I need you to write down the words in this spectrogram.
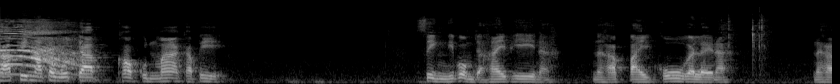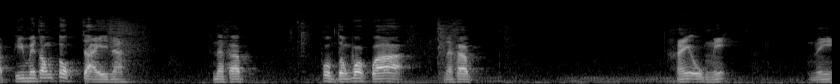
ครับพี่นัทวุฒิครับ ขอบคุณมากครับพี่ สิ่งที่ผมจะให้พี่นะนะครับ ไปคู่กันเลยนะนะครับ พี่ไม่ต้องตกใจนะนะครับ ผมต้องบอกว่านะครับ ให้องค์นี้ นี่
